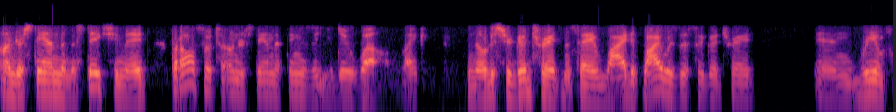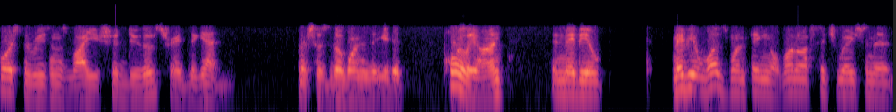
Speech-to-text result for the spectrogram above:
understand the mistakes you made, but also to understand the things that you do well. Like notice your good trades and say why did, why was this a good trade, and reinforce the reasons why you should do those trades again, versus the ones that you did poorly on, and maybe maybe it was one thing a one-off situation that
